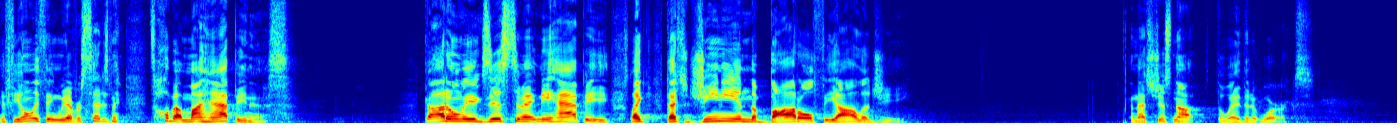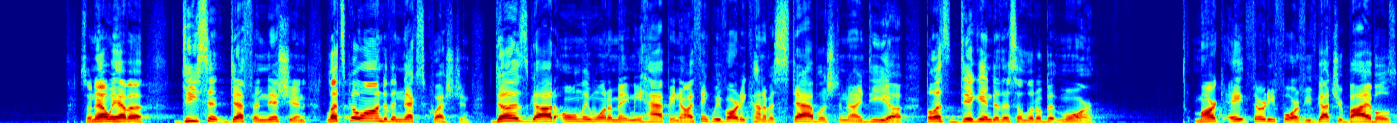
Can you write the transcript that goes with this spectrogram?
if the only thing we ever said is, it's all about my happiness. God only exists to make me happy. Like, that's genie in the bottle theology. And that's just not the way that it works. So now we have a decent definition. Let's go on to the next question. Does God only want to make me happy? Now, I think we've already kind of established an idea, but let's dig into this a little bit more. Mark 8:34. If you've got your Bibles,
